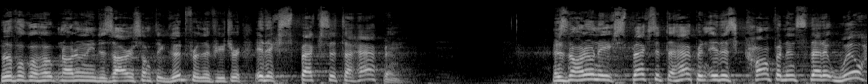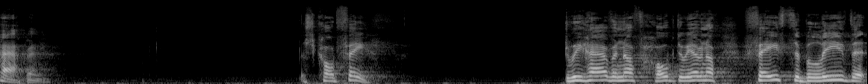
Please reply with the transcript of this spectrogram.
Biblical hope not only desires something good for the future, it expects it to happen. It not only expects it to happen, it is confidence that it will happen. It's called faith. Do we have enough hope? Do we have enough faith to believe that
